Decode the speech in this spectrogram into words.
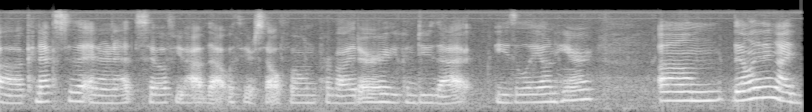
uh, connects to the internet so if you have that with your cell phone provider you can do that easily on here. Um, the only thing I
